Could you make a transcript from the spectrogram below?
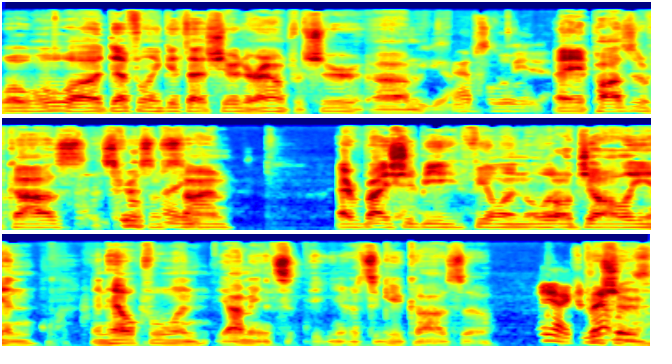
Well, we'll uh, definitely get that shared around for sure. Oh Um, yeah. Absolutely. a positive cause. It's Christmas time. Everybody should be feeling a little jolly and and helpful. And yeah, I mean, it's you know, it's a good cause. So Yeah, because that sure. was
